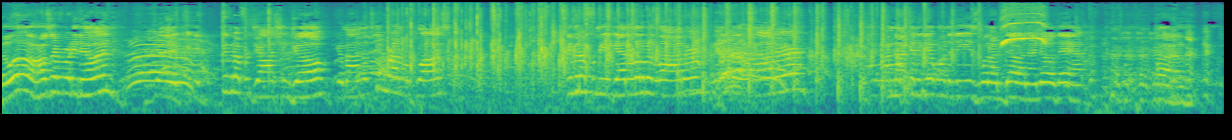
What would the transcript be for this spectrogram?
Hello, how's everybody doing? Good. Give it up for Josh and Joe. Come on, let's get a round of applause. Give it up for me again, a little bit louder. A little bit louder. I'm not going to get one of these when I'm done, I know that.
